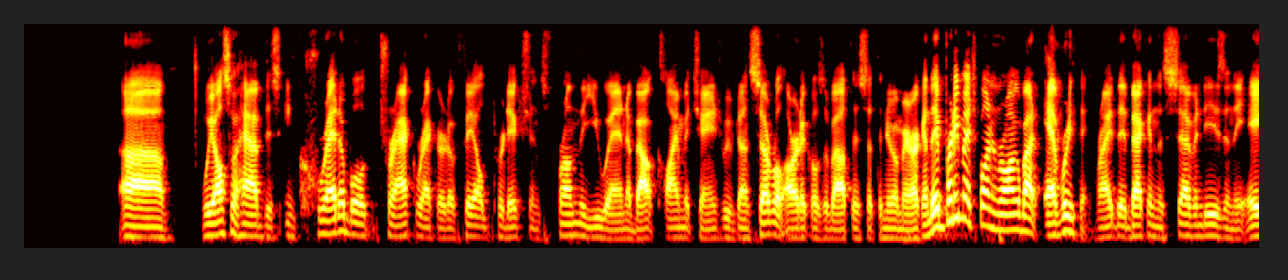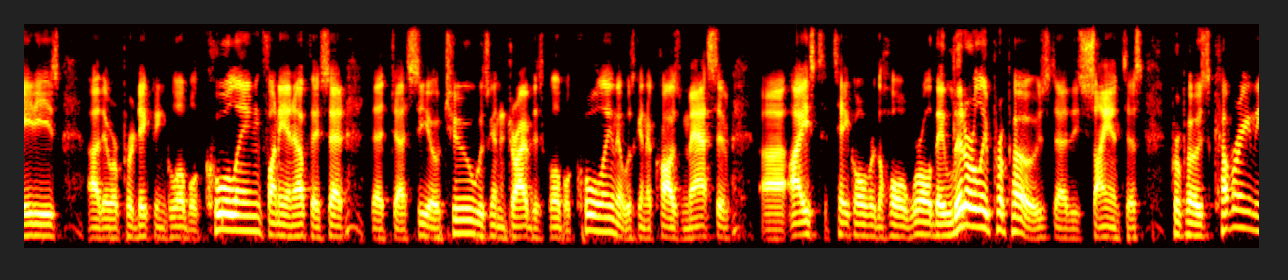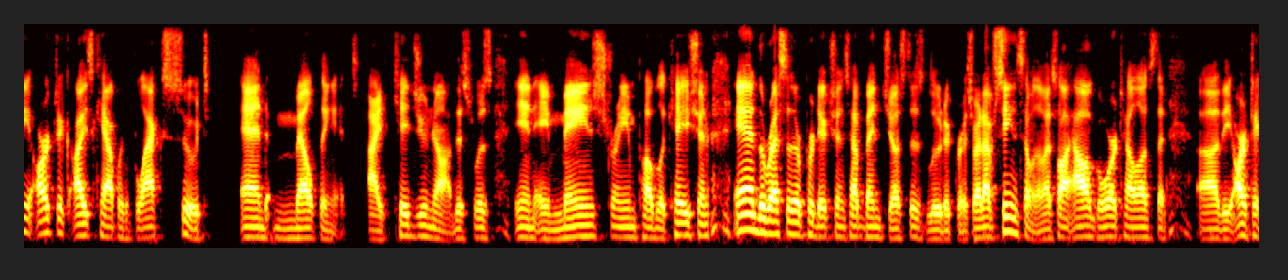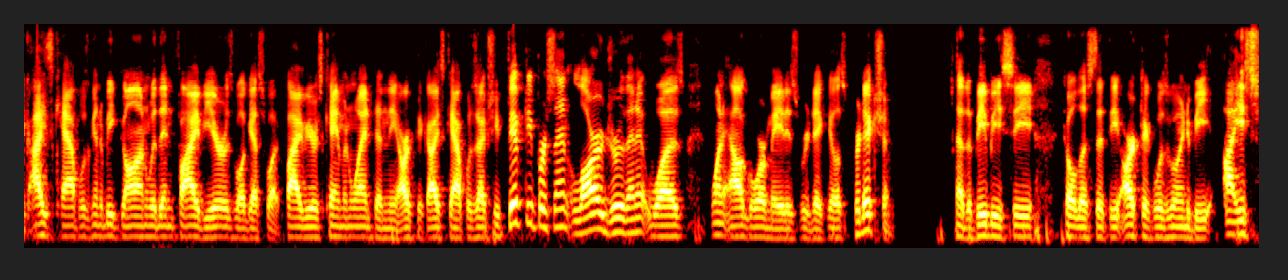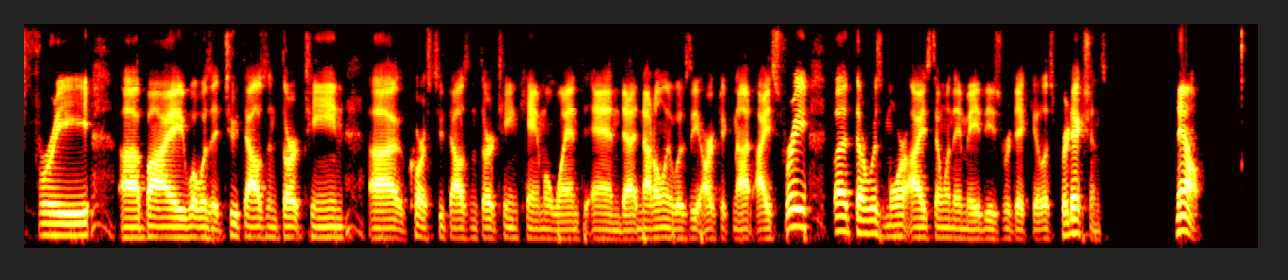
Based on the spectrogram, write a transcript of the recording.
Uh, we also have this incredible track record of failed predictions from the UN about climate change. We've done several articles about this at the New American. They've pretty much been wrong about everything, right? They back in the 70s and the 80s, uh, they were predicting global cooling. Funny enough, they said that uh, CO2 was going to drive this global cooling that was going to cause massive uh, ice to take over the whole world. They literally proposed, uh, these scientists proposed covering the Arctic ice cap with black soot and melting it. I kid you not. This was in a mainstream publication, and the rest of their predictions have been just as ludicrous, right? I've seen some of them. I saw Al Gore tell us that uh, the Arctic ice cap was going to be gone within five years. Well, guess what? Five years came and went, and the Arctic ice cap was actually 50% larger than it was when Al Gore made his ridiculous prediction. Uh, the BBC told us that the Arctic was going to be ice free uh, by what was it, 2013. Uh, of course, 2013 came and went, and uh, not only was the Arctic not ice free, but there was more ice than when they made these ridiculous predictions. Now,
